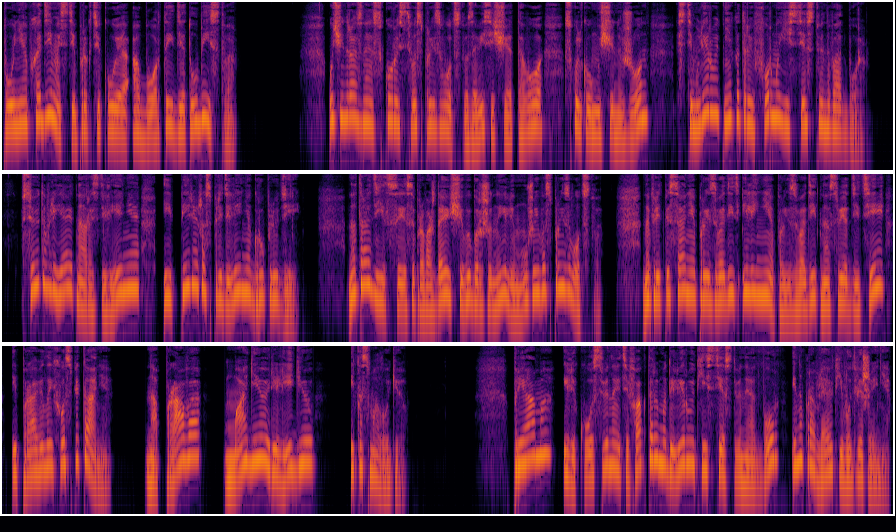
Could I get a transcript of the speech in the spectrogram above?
по необходимости практикуя аборты и детоубийство. Очень разная скорость воспроизводства, зависящая от того, сколько у мужчины жен, стимулирует некоторые формы естественного отбора. Все это влияет на разделение и перераспределение групп людей, на традиции, сопровождающие выбор жены или мужа и воспроизводство, на предписание производить или не производить на свет детей и правила их воспитания, на право, магию, религию и космологию. Прямо или косвенно эти факторы моделируют естественный отбор и направляют его движение.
